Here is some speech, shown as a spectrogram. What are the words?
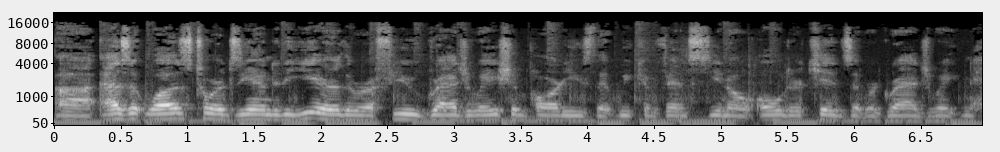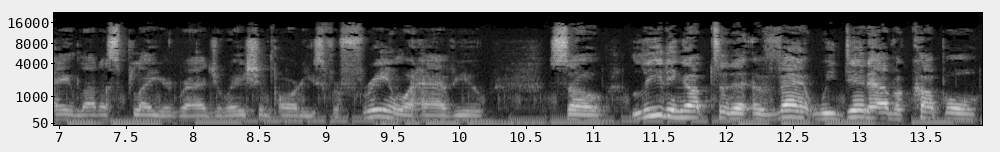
Uh, as it was towards the end of the year, there were a few graduation parties that we convinced, you know, older kids that were graduating, hey, let us play your graduation parties for free and what have you. So, leading up to the event, we did have a couple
